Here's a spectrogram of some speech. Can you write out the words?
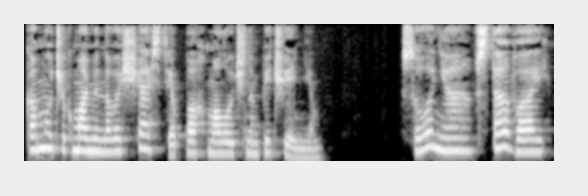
Комочек маминого счастья пах молочным печеньем. «Соня, вставай!»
